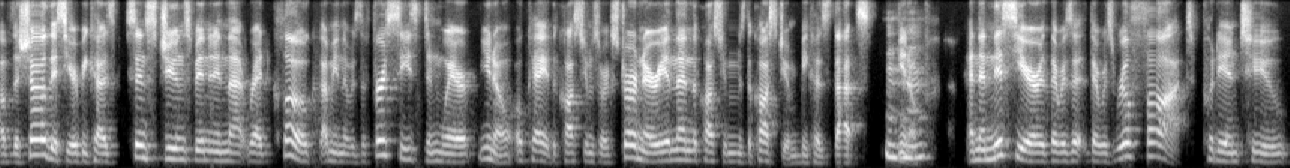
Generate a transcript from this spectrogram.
of the show this year because since June's been in that red cloak, I mean, there was the first season where, you know, okay, the costumes were extraordinary. And then the costume is the costume because that's, mm-hmm. you know, mm-hmm. and then this year there was a there was real thought put into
